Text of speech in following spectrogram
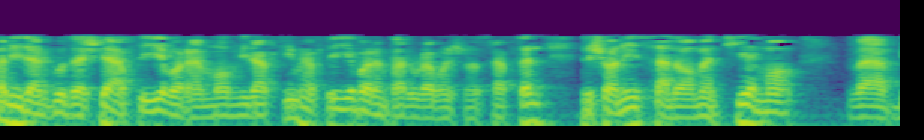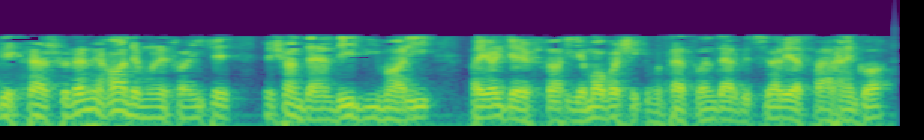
ولی در گذشته هفته یه بار حمام می‌رفتیم هفته یه بارم پهلو روانشناس رفتن نشانه سلامتی ما و بهتر شدن حالمونه تا اینکه نشان دهنده بیماری و یا گرفتاری ما باشه که متاسفانه در بسیاری از فرهنگ‌ها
